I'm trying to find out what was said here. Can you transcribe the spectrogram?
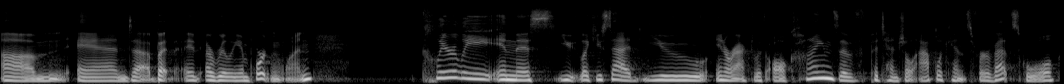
um, and uh, but a really important one clearly in this you like you said you interact with all kinds of potential applicants for vet school.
